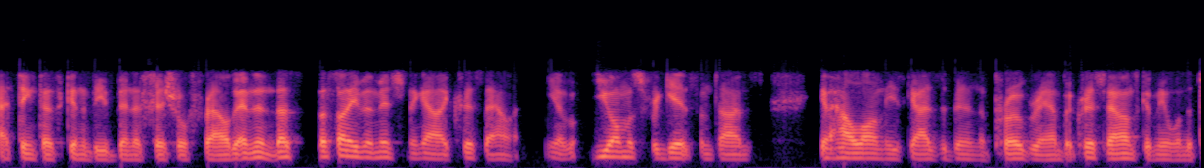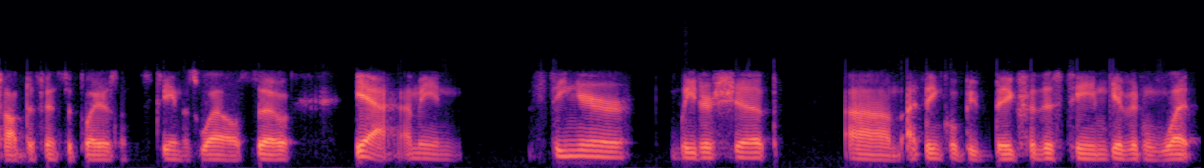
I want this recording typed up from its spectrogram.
I think that's going to be beneficial for Alabama. And then that's that's not even mentioning a guy like Chris Allen. You know, you almost forget sometimes you know how long these guys have been in the program, but Chris Allen's going to be one of the top defensive players on this team as well. So yeah, I mean, senior leadership, um, I think will be big for this team given what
